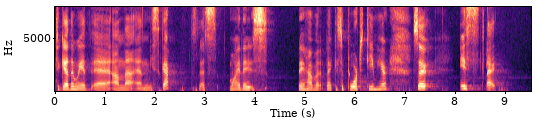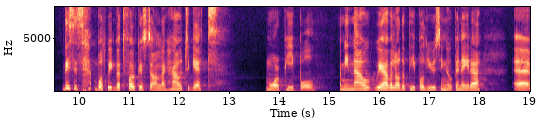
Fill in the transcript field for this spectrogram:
together with uh, Anna and Miska. So that's why there's they have a, like a support team here. So it's like this is what we got focused on, like how to get more people. I mean, now we have a lot of people using open data, uh,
